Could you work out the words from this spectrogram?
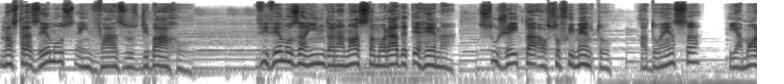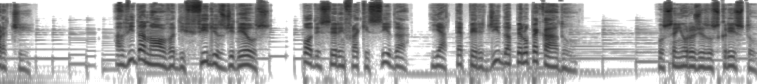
nós trazemos em vasos de barro. Vivemos ainda na nossa morada terrena, sujeita ao sofrimento, à doença e à morte. A vida nova de filhos de Deus pode ser enfraquecida e até perdida pelo pecado. O Senhor Jesus Cristo,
